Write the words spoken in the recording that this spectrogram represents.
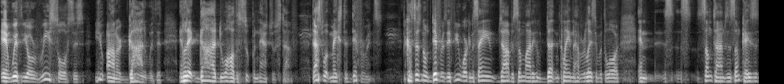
And with your resources, you honor God with it and let God do all the supernatural stuff. That's what makes the difference. Because there's no difference if you work in the same job as somebody who doesn't claim to have a relationship with the Lord. And sometimes, in some cases,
